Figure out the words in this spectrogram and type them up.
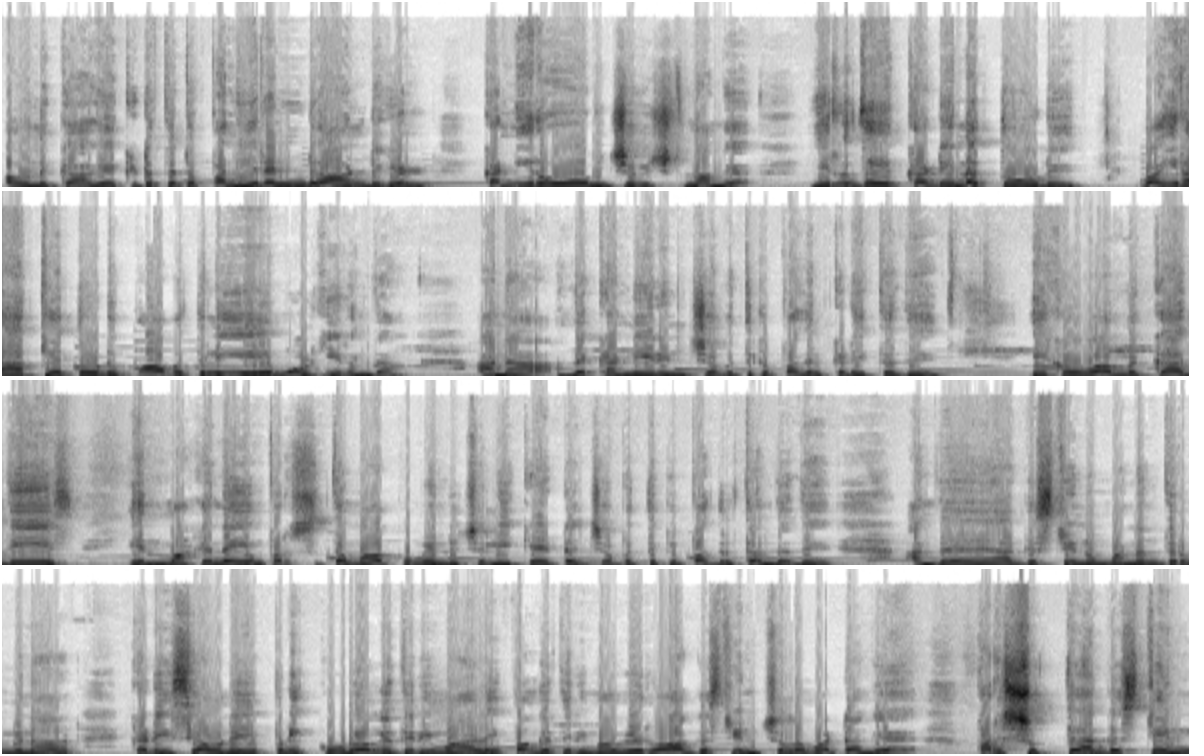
அவனுக்காக கிட்டத்தட்ட பன்னிரெண்டு ஆண்டுகள் கண்ணீரோடு ஜெபிச்சுட்டு இருந்தாங்க இருதய கடினத்தோடு வைராக்கியத்தோடு பாவத்திலேயே மூழ்கி இருந்தான். ஆனால் அந்த கண்ணீரின் ஜெபத்துக்கு பதில் கிடைத்தது எகோவா மெக்காதீஸ் என் மகனையும் பரிசுத்தமாக்கும் என்று சொல்லி கேட்ட ஜெபத்துக்கு பதில் தந்தது. அந்த அகஸ்டினும் மனம் திரும்பினான். கடைசி அவனை எப்படி கூடுவாங்க தெரியுமா? அழைப்பாங்க தெரியுமா? வெறும் அகஸ்டின் சொல்ல மாட்டாங்க. பரிசுத்த அகஸ்டின்.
